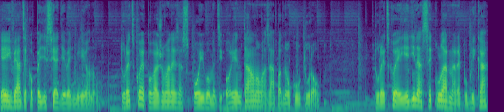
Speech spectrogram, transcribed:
Je ich viac ako 59 miliónov. Turecko je považované za spojivo medzi orientálnou a západnou kultúrou. Turecko je jediná sekulárna republika,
